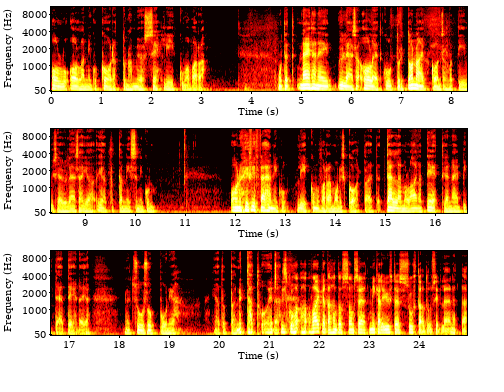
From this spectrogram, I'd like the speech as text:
ollut olla niin kuin koodattuna myös se liikkumavara. Mutta näinhän ei yleensä ole, että kulttuurit on aika konservatiivisia yleensä ja, ja tota, niissä niin on hyvin vähän niin liikkumavaraa monissa kohtaa. Että tällä me ollaan aina tehty ja näin pitää tehdä. Ja, nyt suusuppuun ja, ja tota, nyt tatuoidaan. Siis kun vaikeatahan tuossa on se, että mikäli yhteisö suhtautuu silleen, että,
